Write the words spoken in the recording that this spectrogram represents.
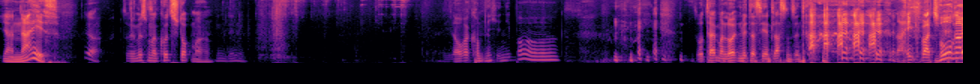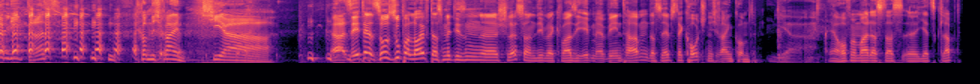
Ja, nice. Ja. So, wir müssen mal kurz Stopp machen. Die Laura kommt nicht in die Box. so teilt man Leuten mit, dass sie entlassen sind. Nein, Quatsch. Woran liegt das? ich komm nicht rein. Tja. Ja, seht ihr, so super läuft das mit diesen äh, Schlössern, die wir quasi eben erwähnt haben, dass selbst der Coach nicht reinkommt. Ja. Ja, hoffen wir mal, dass das äh, jetzt klappt.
